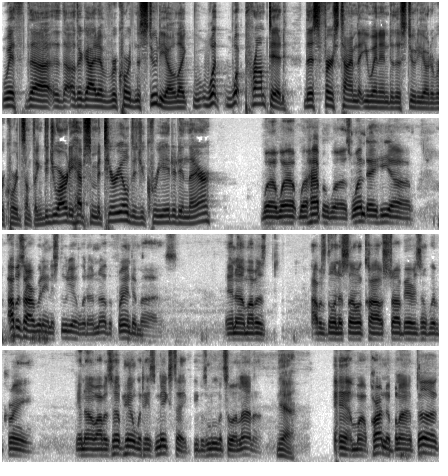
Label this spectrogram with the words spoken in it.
with the the other guy to record in the studio. Like what what prompted this first time that you went into the studio to record something? Did you already have some material? Did you create it in there? Well, well, what happened was one day he, uh, I was already in the studio with another friend of mine, and um, I was, I was doing a song called "Strawberries and Whipped Cream," You know, I was helping him with his mixtape. He was moving to Atlanta, Yeah. and my partner, Blind Thug,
